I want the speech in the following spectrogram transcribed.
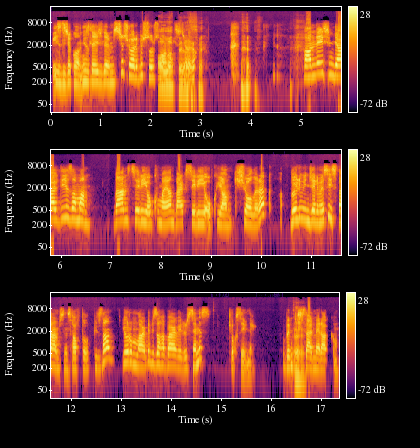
izleyecek olan izleyicilerimiz için şöyle bir soru sormak Allah istiyorum. belasını. Foundation geldiği zaman ben seriyi okumayan, Berk seriyi okuyan kişi olarak bölüm incelemesi ister misiniz haftalık bizden? Yorumlarda bize haber verirseniz çok sevinirim. Bu benim Evet. kişisel merakım.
